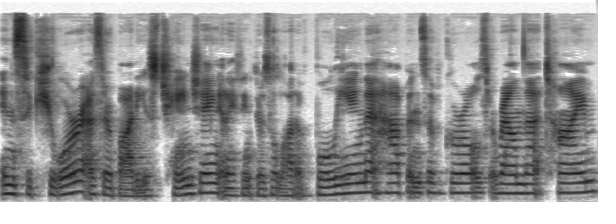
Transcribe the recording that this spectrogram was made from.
insecure as their body is changing. And I think there's a lot of bullying that happens of girls around that time.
